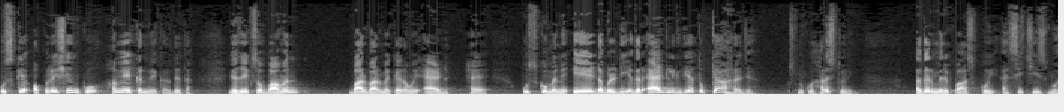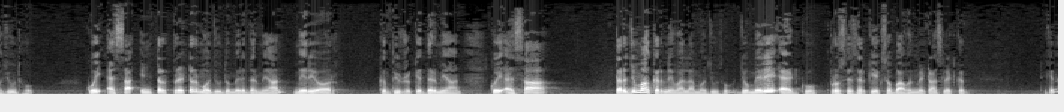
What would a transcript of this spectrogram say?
اس کے آپریشن کو ہمیں کنوے کر دیتا ہے۔ جیسے ایک سو باون، بار بار میں کہہ رہا ہوں ایڈ ہے اس کو میں نے اے ڈبل ڈی اگر ایڈ لکھ دیا تو کیا حرج ہے؟ اس میں کوئی حرج تو نہیں۔ اگر میرے پاس کوئی ایسی چیز موجود ہو، کوئی ایسا انٹرپریٹر موجود ہو میرے درمیان، میرے اور کمپیوٹر کے درمیان، کوئی ایسا ترجمہ کرنے والا موجود ہو جو میرے ایڈ کو پروسیسر کی ایک سو باون میں ٹرانسلیٹ کر ٹھیک ہے نا؟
